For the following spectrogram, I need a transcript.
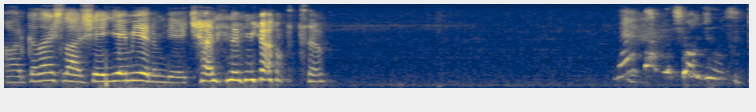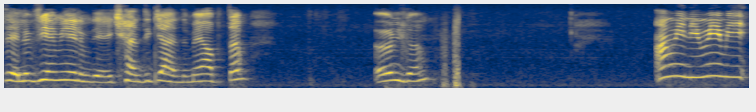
Arkadaşlar şey yemeyelim diye kendim yaptım. Nerede bu çocuk? Telif yemeyelim diye kendi kendime yaptım. Öldüm. Amini mimi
